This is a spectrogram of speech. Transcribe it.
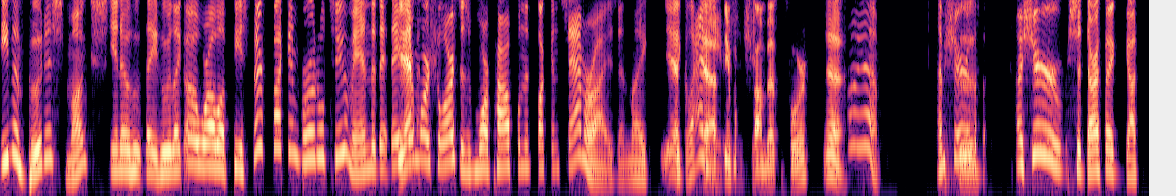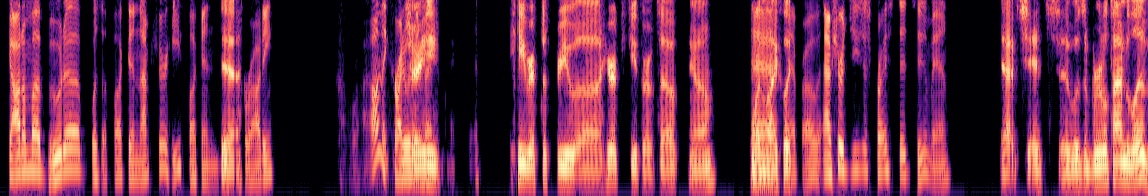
even Buddhist monks, you know, who they who are like, oh, we're all about peace. They're fucking brutal too, man. That they, they, Yeah. their martial arts is more powerful than fucking samurais and like Yeah, the yeah. I've gladiators seen combat before. Yeah, Oh yeah, I'm sure. So- the, I'm sure Siddhartha got Gautama Buddha was a fucking. I'm sure he fucking did Yeah. karate. I don't think karate I'm was sure he- he ripped a few. Uh, he ripped a few throats out. You know, more than Yeah, likely. yeah, probably. I'm sure Jesus Christ did too, man. Yeah, it's, it's it was a brutal time to live.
